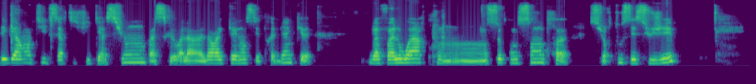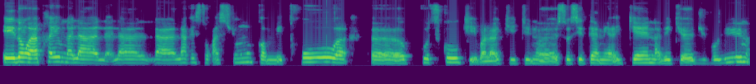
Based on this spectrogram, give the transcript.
des garanties de certification parce que voilà à l'heure actuelle on sait très bien que il va falloir qu'on se concentre sur tous ces sujets. Et donc après, on a la, restauration comme Métro, euh, Costco, qui voilà, qui est une société américaine avec euh, du volume.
